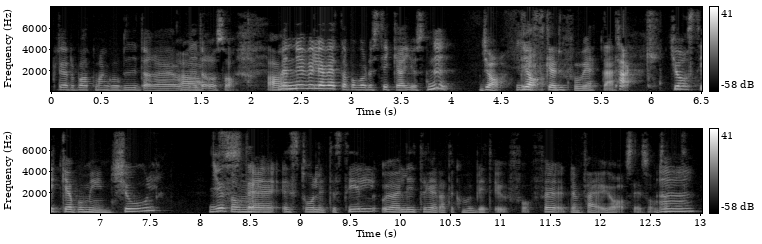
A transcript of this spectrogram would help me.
blir det bara att man går vidare och Ja. vidare och så. Ja. Men nu vill jag veta på vad du stickar just nu. Ja, det Ja. ska du få veta. Tack! Jag stickar på min kjol Just som eh, står lite still och jag är lite rädd att det kommer bli ett ufo för den färgar ju av sig som sagt. Mm.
